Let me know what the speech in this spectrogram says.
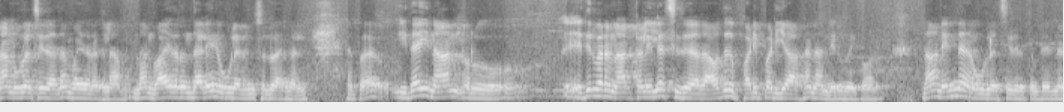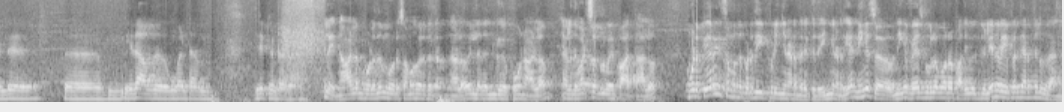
நான் ஊழல் செய்தால் தான் வாய் திறக்கலாம். நான் வாய் திறந்தாலே ஊழல்னு சொல்லுவார்கள். இப்போ இதை நான் ஒரு எதிர்வர நாட்களில் சிறு அதாவது படிப்படியாக நான் நிர்வகிக்கணும் நான் என்ன ஊழல் செய்திருக்கின்றேன் என்று ஏதாவது உங்கள்கிட்ட இருக்கின்றன இல்லை நாளும் பொழுதும் ஒரு சமூகத்தை திறந்தாலோ இல்லை எங்கே போனாலோ அல்லது வாட்ஸ்அப்பில் போய் பார்த்தாலோ உங்களோட பேரை சம்மந்தப்படுத்தி இப்படி இங்கே நடந்திருக்குது. இங்கே நடந்தது நீங்கள் நீங்கள் ஃபேஸ்புக்கில் போடுற பதிவுகளே நிறைய பேர் கருத்து எழுதுறாங்க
